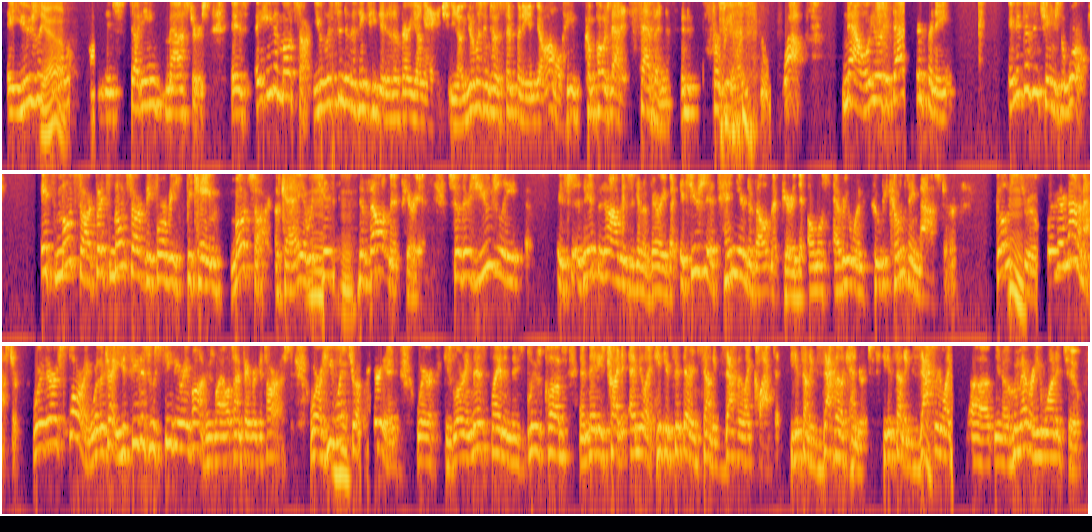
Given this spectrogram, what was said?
It usually yeah. in studying masters is even Mozart. You listen to the things he did at a very young age. You know, you're listening to a symphony and you go, oh, he composed that at seven, and for real. wow. Now you look at that symphony, and it doesn't change the world. It's Mozart, but it's Mozart before we became Mozart. Okay, it was his development period. So there's usually it's, it's obviously going to vary, but it's usually a 10 year development period that almost everyone who becomes a master goes Mm. through where they're not a master, where they're exploring, where they're trying. You see this with Stevie Ray Vaughan, who's my all time favorite guitarist, where he went through a period where he's learning this, playing in these blues clubs, and then he's trying to emulate. He could sit there and sound exactly like Clapton. He could sound exactly like Hendrix. He could sound exactly like, uh, you know, whomever he wanted to.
